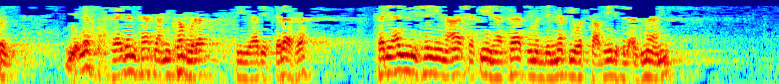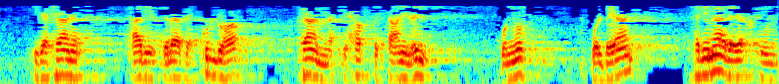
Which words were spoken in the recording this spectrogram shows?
طيب. يصح فإذا انتهت يعني كملت في هذه الثلاثة فلأي شيء عاش فينا كاتما للنفي والتعطيل في الأزمان؟ إذا كانت هذه الثلاثة كلها تامة في حقه عن العلم والنصح والبيان فلماذا يكتم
